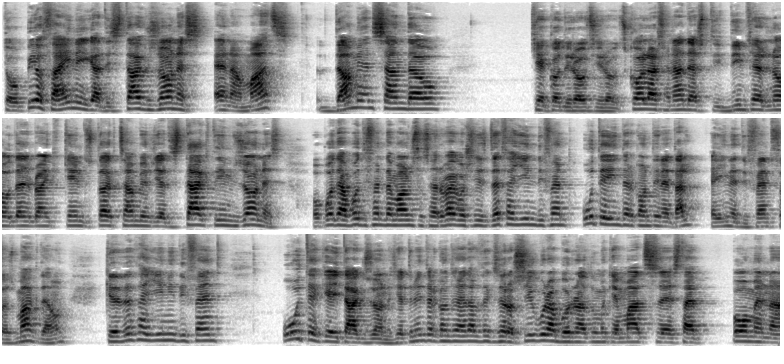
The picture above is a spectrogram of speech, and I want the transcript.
το οποίο θα είναι για τις tag zones ένα match. Damian Sandow και Cody Rhodes οι Rhodes Scholars ενάντια στη Team Hell No, Daniel Bryan και Kane του tag champions για τις tag team zones. Οπότε από ό,τι φαίνεται μάλλον στο Survivor Series δεν θα γίνει defend ούτε Intercontinental, έγινε defend στο SmackDown και δεν θα γίνει defend ούτε και οι tag zones. Για τον Intercontinental δεν ξέρω σίγουρα, μπορεί να δούμε και match ε, στα επόμενα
